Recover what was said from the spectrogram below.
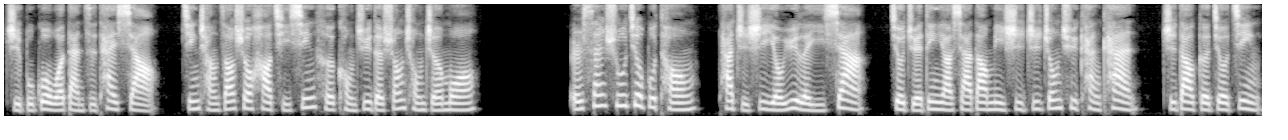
只不过我胆子太小。经常遭受好奇心和恐惧的双重折磨，而三叔就不同，他只是犹豫了一下，就决定要下到密室之中去看看，知道个究竟。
